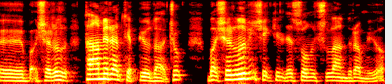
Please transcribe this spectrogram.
eee, başarılı, tamirat yapıyor daha çok. Başarılı bir şekilde sonuçlandıramıyor.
